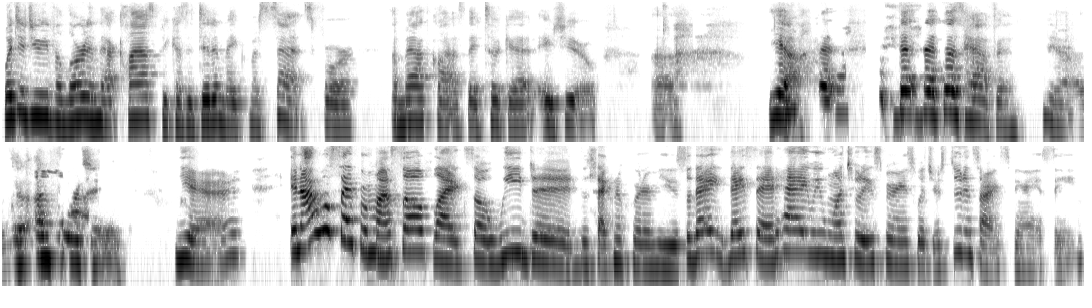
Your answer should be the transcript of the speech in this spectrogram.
what did you even learn in that class? Because it didn't make much sense for a math class they took at HU. Uh, yeah, that, that, that does happen. Yeah, unfortunately. Yeah. And I will say for myself, like, so we did the technical interview. So they they said, hey, we want you to experience what your students are experiencing.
